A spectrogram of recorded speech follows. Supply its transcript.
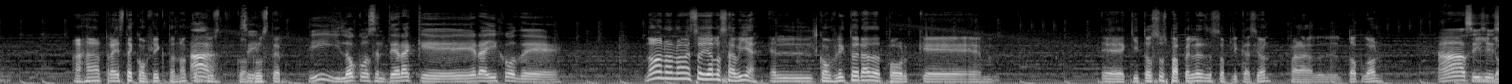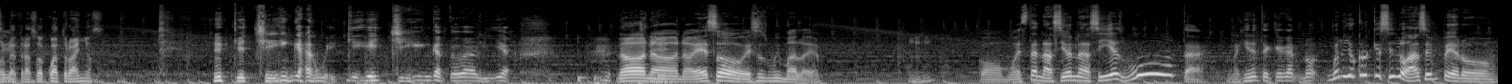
ajá, trae este conflicto, ¿no? Con, Ah, Rus- con sí. Rooster. Sí, y loco se entera que era hijo de... No, no, no, eso ya lo sabía. El conflicto era porque eh, quitó sus papeles de su aplicación para el Top Gun. Ah, sí, y sí, lo sí. retrasó cuatro años. qué chinga, güey, qué chinga todavía. No, Sí. no, no, eso, eso es muy malo, eh. Como esta nación así es, puta. Imagínate que no, bueno, yo creo que sí lo hacen, pero...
